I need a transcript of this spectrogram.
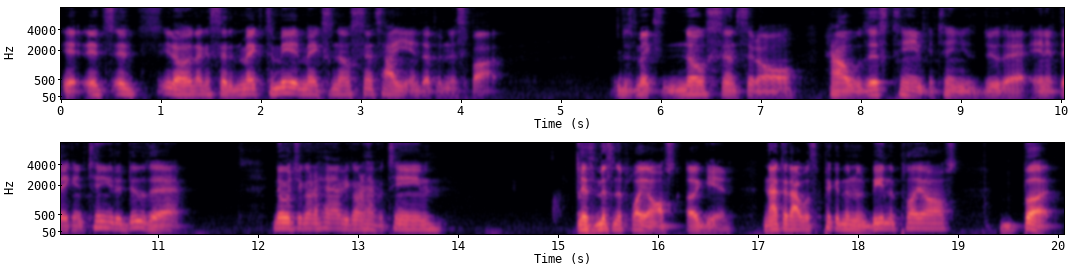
It, it's it's you know, like I said, it makes to me it makes no sense how you end up in this spot. It just makes no sense at all how this team continues to do that. And if they continue to do that, you know what you're going to have? You're going to have a team that's missing the playoffs again. Not that I was picking them to be in the playoffs, but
